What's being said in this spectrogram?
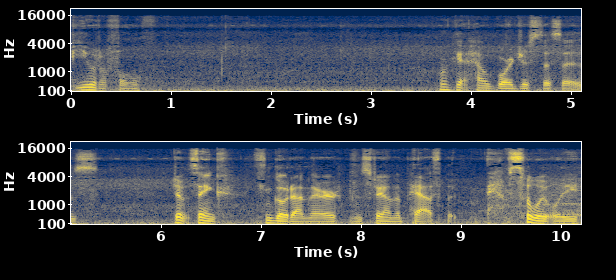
beautiful. Look at how gorgeous this is. Don't think you can go down there and stay on the path, but absolutely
